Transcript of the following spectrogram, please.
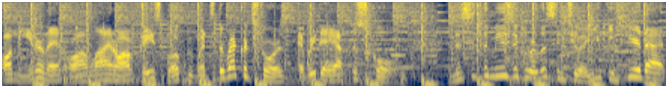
on the internet or online or on Facebook, we went to the record stores every day after school. And this is the music we were listening to, and you can hear that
